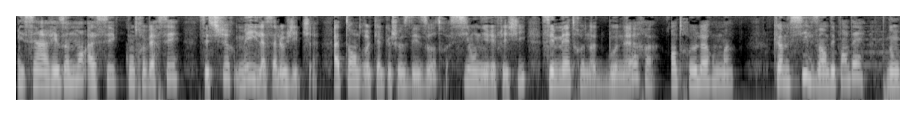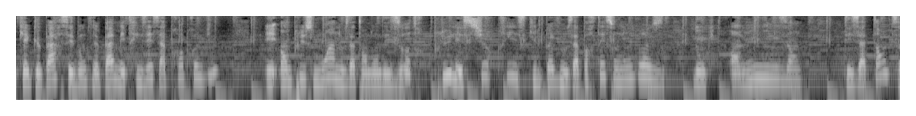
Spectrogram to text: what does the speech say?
Et c'est un raisonnement assez controversé, c'est sûr, mais il a sa logique. Attendre quelque chose des autres, si on y réfléchit, c'est mettre notre bonheur entre leurs mains, comme s'ils en dépendaient. Donc quelque part, c'est donc ne pas maîtriser sa propre vie. Et en plus, moins nous attendons des autres, plus les surprises qu'ils peuvent nous apporter sont nombreuses. Donc en minimisant tes attentes,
